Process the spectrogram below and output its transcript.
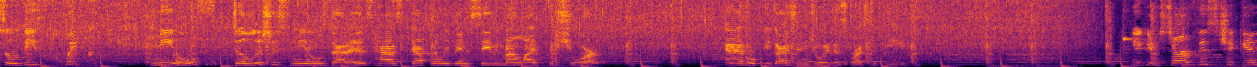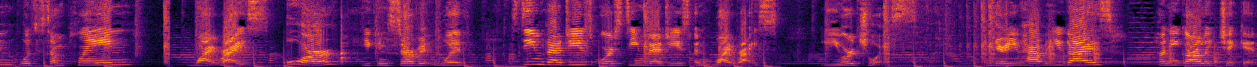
So these quick meals, delicious meals that is, has definitely been saving my life for sure. And I hope you guys enjoy this recipe. You can serve this chicken with some plain white rice or you can serve it with steamed veggies or steamed veggies and white rice. Your choice. And there you have it, you guys. Honey garlic chicken.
